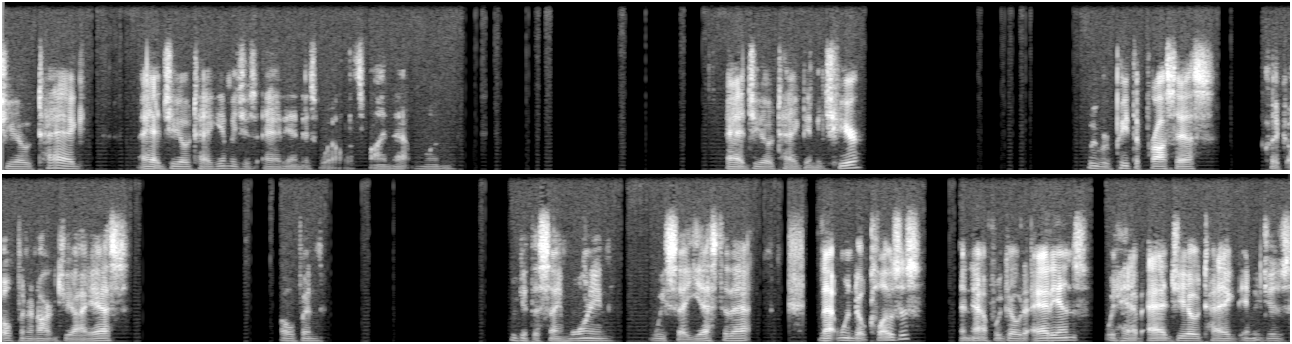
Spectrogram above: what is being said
geotag, add geotag images, add in as well. Let's find that one. Add geotagged image here. We repeat the process. Click Open in ArcGIS. Open. We get the same warning. We say yes to that. That window closes. And now if we go to add-ins, we have add geotagged images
